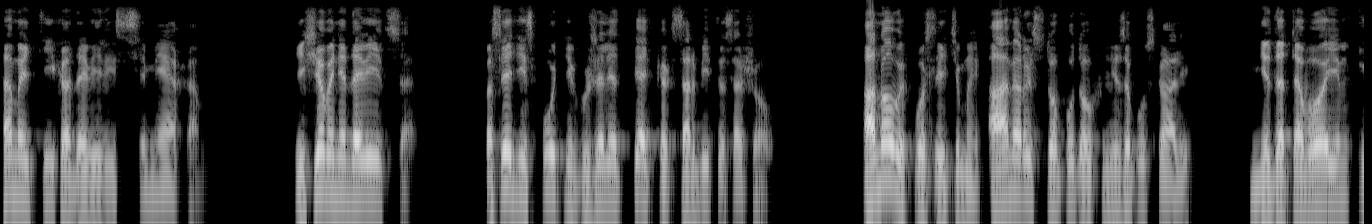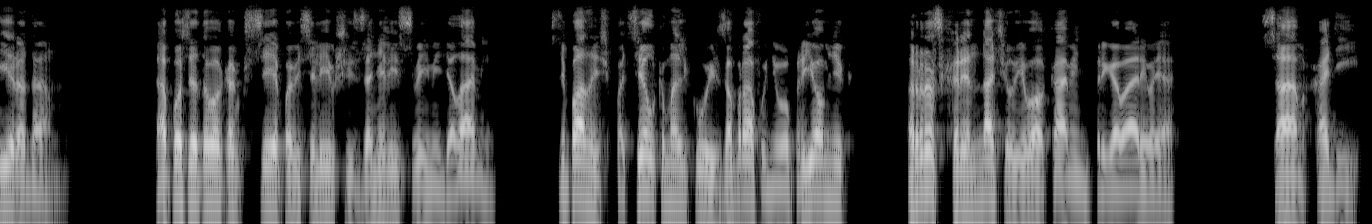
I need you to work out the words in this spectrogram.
а мы тихо давились смехом. Еще бы не давиться. Последний спутник уже лет пять как с орбиты сошел. А новых после тьмы амеры сто пудов не запускали. Не до того им иродам. А после того, как все, повеселившись, занялись своими делами, Степаныч подсел к мальку и, забрав у него приемник, расхреначил его камень, приговаривая. «Сам ходи,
